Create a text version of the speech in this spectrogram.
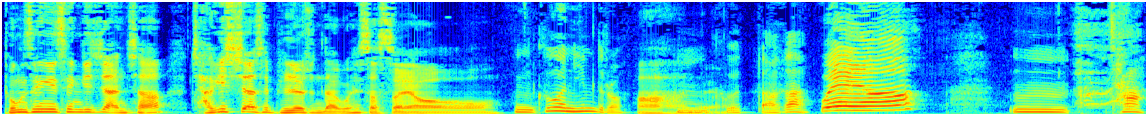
동생이 생기지 않자 자기 씨앗을 빌려준다고 했었어요. 음, 그건 힘들어. 아, 안 음, 돼요. 그것다가 왜요? 음, 자.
